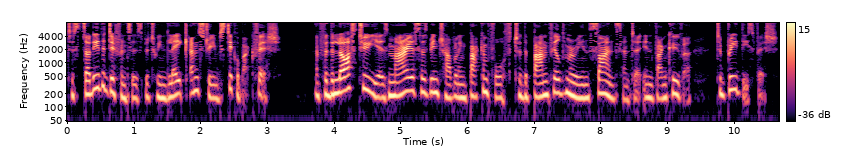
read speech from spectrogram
to study the differences between lake and stream stickleback fish. And for the last two years, Marius has been travelling back and forth to the Bamfield Marine Science Centre in Vancouver to breed these fish.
